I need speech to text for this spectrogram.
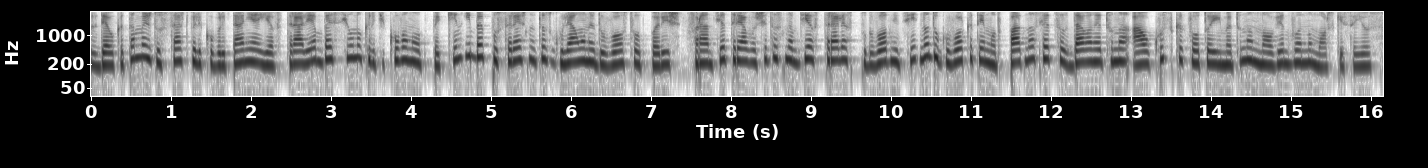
Сделката между САЩ, Великобритания и Австралия бе силно критикувана от Пекин и бе посрещната с голямо недоволство от Париж. Франция трябваше да снабди Австралия с подводници, но договорката им отпадна след създаването на Алкус, каквото е името на новият военноморски съюз.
